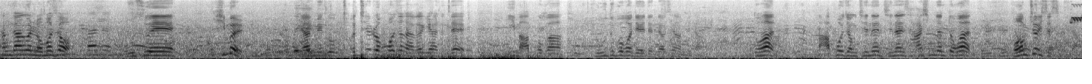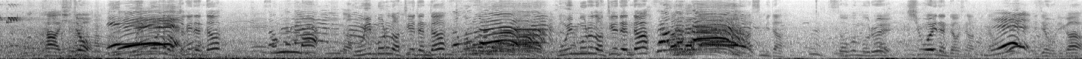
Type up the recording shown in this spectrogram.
한강을 넘어서 보수의 힘을 대한민국 전체로 퍼져나가게 하는데 이 마포가 교두보가 되어야 된다고 생각합니다. 또한 마포 정치는 지난 40년 동안 멈춰 있었습니다. 다 아시죠? 고인물은 어떻게 된다? 썩는다. 고인물은 어떻게 된다? 썩는다. 고인물은 어떻게 된다? 썩는다. 맞습니다. 썩은 물을 치워야 된다고 생각합니다. 이제 우리가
